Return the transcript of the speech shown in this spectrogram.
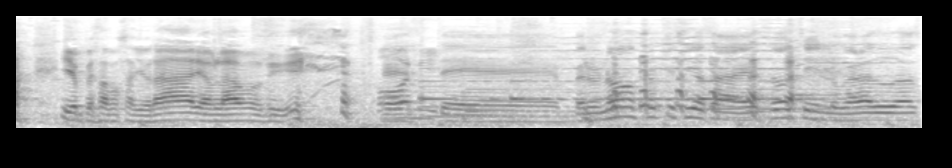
y empezamos a llorar y hablamos y... Este, pero no, creo que sí, o sea, eso sin lugar a dudas,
